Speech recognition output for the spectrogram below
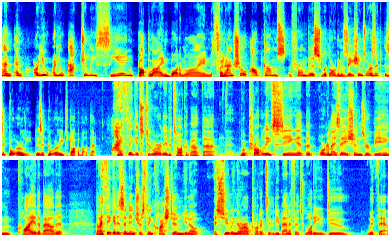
And and are you are you actually seeing top line, bottom line financial outcomes from this with organizations, or is it is it too early? Is it too early to talk about that? I think it's too early to talk about that. We're probably seeing it, but organizations are being quiet about it. But I think it is an interesting question, you know, assuming there are productivity benefits, what do you do with them?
